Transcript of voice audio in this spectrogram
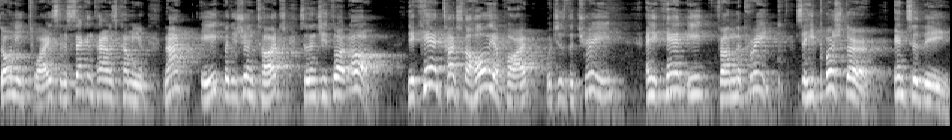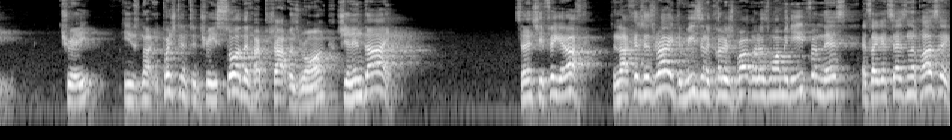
don't eat twice. So the second time is coming, not eat, but you shouldn't touch. So then she thought, oh, you can't touch the holier part, which is the tree, and you can't eat from the pri. So he pushed her into the tree. He was not. He pushed into the tree, saw that her shot was wrong. She didn't die. So then she figured, oh, the Nachash is right. The reason the Kodesh Baruch Hu doesn't want me to eat from this is like it says in the pasuk,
